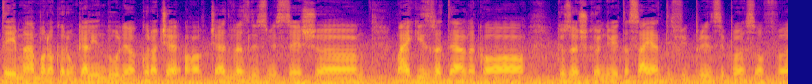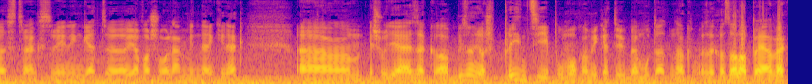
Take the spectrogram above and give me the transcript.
témában akarunk elindulni, akkor a, Ch- a Chad Wesley Smith és uh, Mike Izretelnek a közös könyvét, a Scientific Principles of Strength Training-et uh, javasolnám mindenkinek. Uh, és ugye ezek a bizonyos principumok, amiket ők bemutatnak, ezek az alapelvek,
